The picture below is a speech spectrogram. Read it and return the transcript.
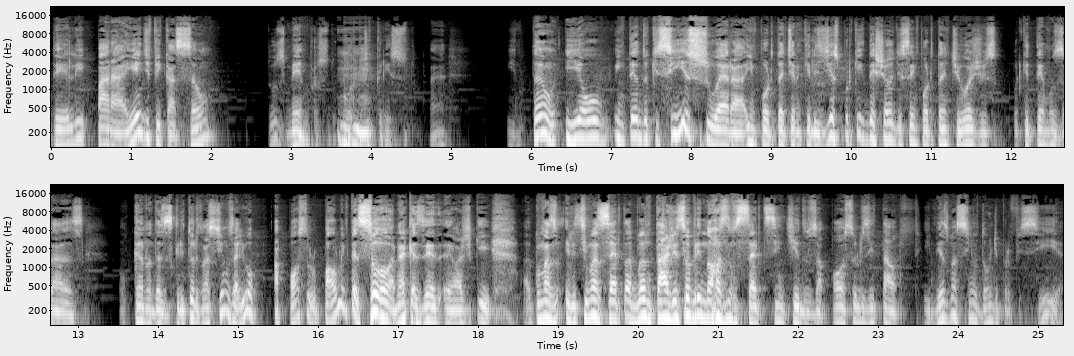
dele para a edificação dos membros do corpo uhum. de Cristo. Né? Então, e eu entendo que se isso era importante naqueles dias, por que deixou de ser importante hoje? Porque temos as, o cano das escrituras. Nós tínhamos ali o apóstolo Paulo em pessoa, né? Quer dizer, eu acho que umas, eles tinham uma certa vantagem sobre nós, num certo sentido, os apóstolos e tal. E mesmo assim, o dom de profecia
